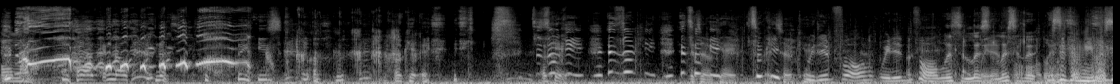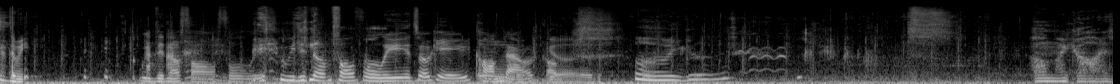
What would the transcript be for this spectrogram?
Oh my no, no, please. Okay. It's Okay. okay. It's okay. It's, okay. okay. It's okay. It's okay. We did fall. We didn't fall. Listen, listen, listen, fall to, all the listen to me. Listen to me. We did not fall fully. we did not fall fully. It's okay. Calm Oh down. Calm. God. Oh my god. Oh my god.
